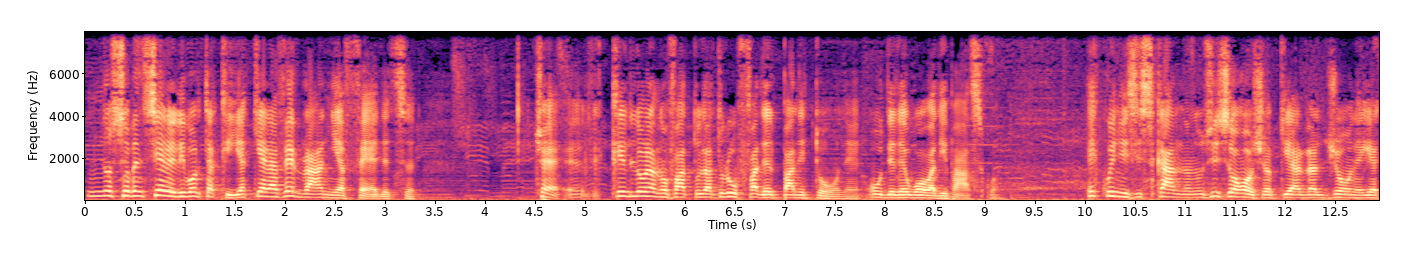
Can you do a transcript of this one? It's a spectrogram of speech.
nostro pensiero è rivolto a chi? A Chiara Ferragni e a Fedez. Cioè, eh, che loro hanno fatto la truffa del panettone o delle uova di Pasqua. E quindi si scannano sui social chi ha ragione, chi ha,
